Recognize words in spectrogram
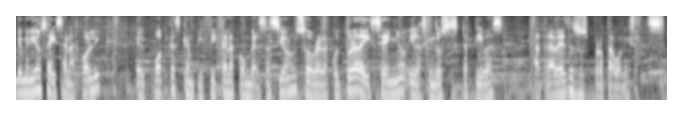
Bienvenidos a Isanaholic, el podcast que amplifica la conversación sobre la cultura de diseño y las industrias creativas a través de sus protagonistas.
